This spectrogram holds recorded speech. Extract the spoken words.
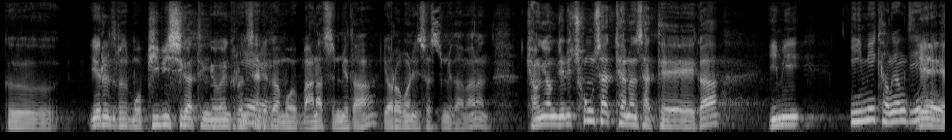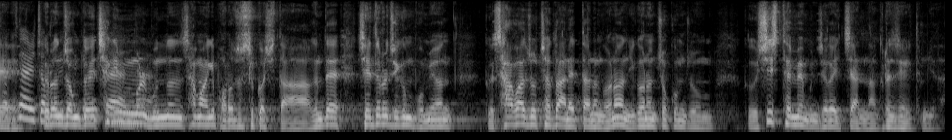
그 예를 들어서 뭐 BBC 같은 경우에 그런 예. 사례가 뭐 많았습니다. 여러 번 있었습니다만은 경영진이 총사퇴하는 사태가 이미 이미 경영진이 예, 사퇴할 정도의 그런 정도의 책임을. 묻는 상황이 벌어졌을 것이다. 근데 제대로 지금 보면 그 사과조차도 안 했다는 거는 이거는 조금 좀 그 시스템에 문제가 있지 않나 그런 생각이 듭니다.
